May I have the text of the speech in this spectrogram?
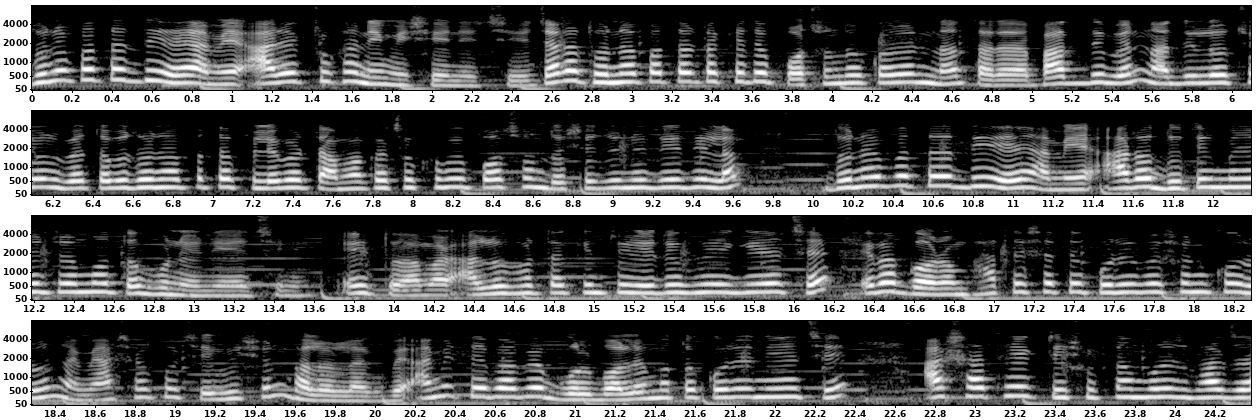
ধনে পাতা দিয়ে আমি আর একটুখানি মিশিয়ে নিচ্ছি। যারা ধনিয়া পাতাটা খেতে পছন্দ করেন না, তারা বাদ দিবেন, না দিলেও চলবে। তবে ধনিয়া পাতার ফ্লেভারটা আমার কাছে খুবই পছন্দ, সেজন্য দিয়ে দিলাম। ধনিয়া পাতা দিয়ে আমি আরও দু তিন মিনিটের মতো ভুনে নিয়েছি। এই তো আমার আলু ভর্তা কিন্তু রেডি হয়ে গিয়েছে। এবার গরম ভাতের সাথে পরিবেশন করুন, আমি আশা করছি ভীষণ ভালো লাগবে। আমি তো এভাবে গোল বলের মতো করে নিয়েছি। আর সাথে একটি শুকনো মরিচ ভাজা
